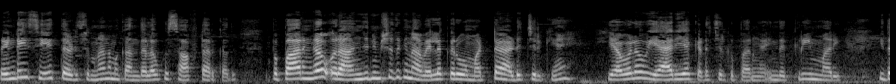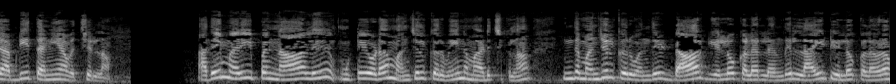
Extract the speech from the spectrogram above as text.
ரெண்டையும் சேர்த்து அடிச்சோம்னா நமக்கு அந்த அளவுக்கு சாஃப்டா இருக்காது. இப்ப பாருங்க ஒரு அஞ்சு நிமிஷத்துக்கு நான் வெள்ளைக்கருவை மட்டும் அடிச்சிருக்கேன். எவ்வளவு ஏரியா கிடைச்சிருக்கு பாருங்க இந்த க்ரீம் மாதிரி. இதை அப்படியே தனியா வச்சிடலாம். அதே மாதிரி இப்போ நாலு முட்டையோட மஞ்சள் கருவையும் நம்ம அடிச்சுக்கலாம். இந்த மஞ்சள் கரு வந்து டார்க் எல்லோ கலர்லேருந்து லைட் எல்லோ கலராக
